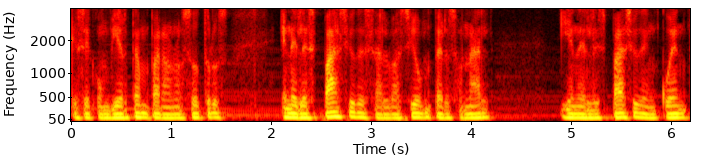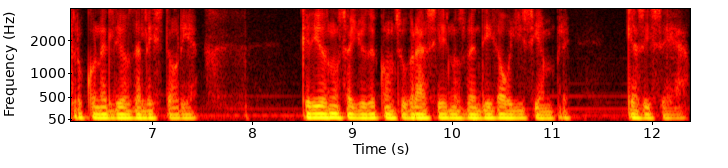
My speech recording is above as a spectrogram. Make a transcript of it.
que se conviertan para nosotros en el espacio de salvación personal y en el espacio de encuentro con el Dios de la historia. Que Dios nos ayude con su gracia y nos bendiga hoy y siempre. Que así sea.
